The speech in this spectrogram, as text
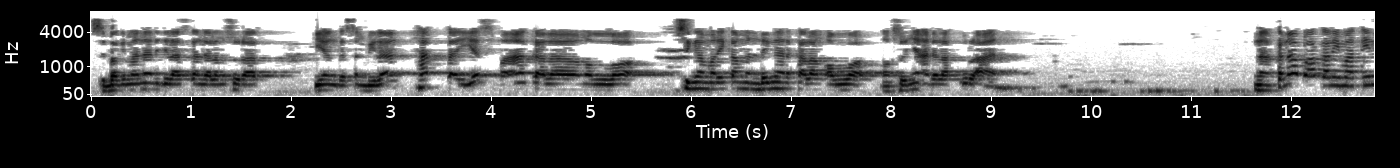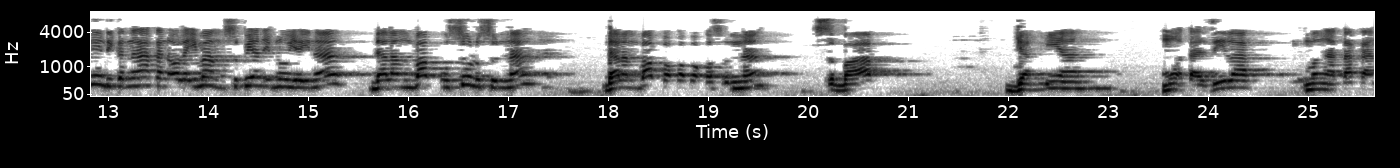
Sebagaimana dijelaskan dalam surat yang ke-9, hatta yasma'a kalam Allah. Sehingga mereka mendengar kalam Allah. Maksudnya adalah Quran. Nah, kenapa kalimat ini dikenakan oleh Imam Sufyan ibnu Yaina dalam bab usul sunnah, dalam bab pokok-pokok sunnah, sebab Jahmiyah, Mu'tazilah mengatakan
